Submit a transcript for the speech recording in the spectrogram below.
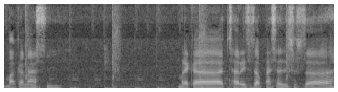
makan nasi. Mereka cari sisa nasi aja susah.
